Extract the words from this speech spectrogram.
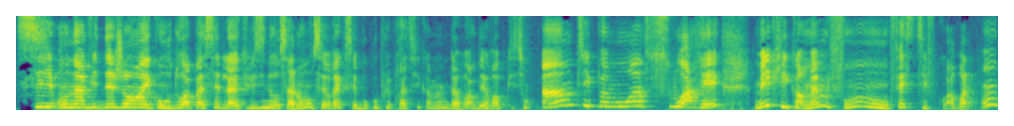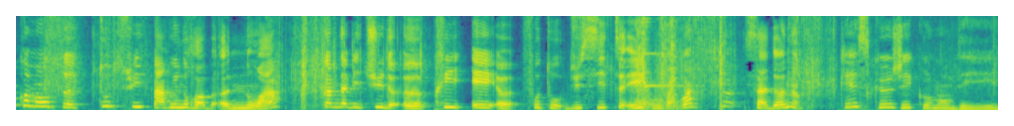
Si on invite des gens et qu'on doit passer de la cuisine au salon, c'est vrai que c'est beaucoup plus pratique quand même d'avoir des robes qui sont un petit peu moins soirées mais qui quand même font festif quoi. Voilà. On commence tout de suite par une robe noir. Comme d'habitude, euh, prix et euh, photo du site. Et on va voir ce que ça donne. Qu'est-ce que j'ai commandé?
